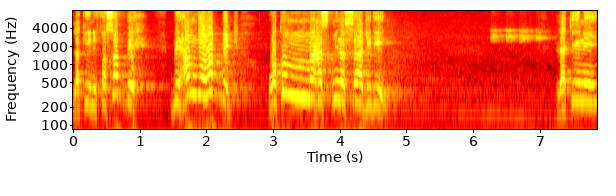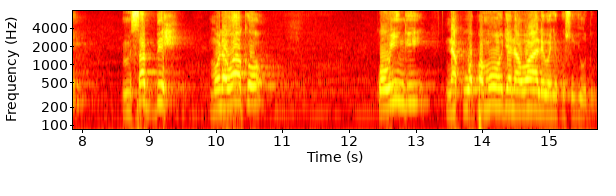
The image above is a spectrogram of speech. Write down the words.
Lakini fasabbih bihamdi rabbik wakun min assajidin. Lakini msabih mola wako kwa wingi na kuwa pamoja na wale wenye kusujudu.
